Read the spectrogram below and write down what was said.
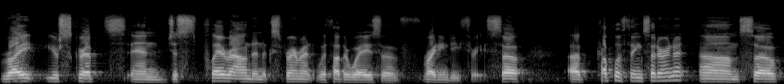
write your scripts and just play around and experiment with other ways of writing D3. So a couple of things that are in it. Um, so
